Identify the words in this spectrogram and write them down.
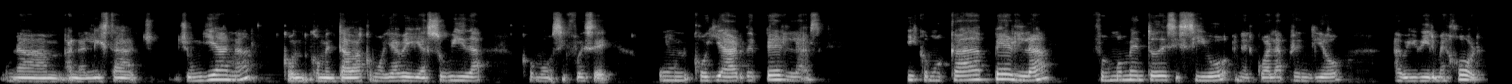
una analista junguiana, comentaba cómo ella veía su vida como si fuese un collar de perlas y como cada perla fue un momento decisivo en el cual aprendió a vivir mejor,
